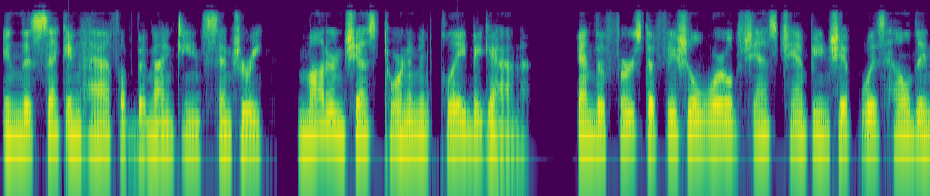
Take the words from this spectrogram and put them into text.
In the second half of the 19th century, modern chess tournament play began, and the first official World Chess Championship was held in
